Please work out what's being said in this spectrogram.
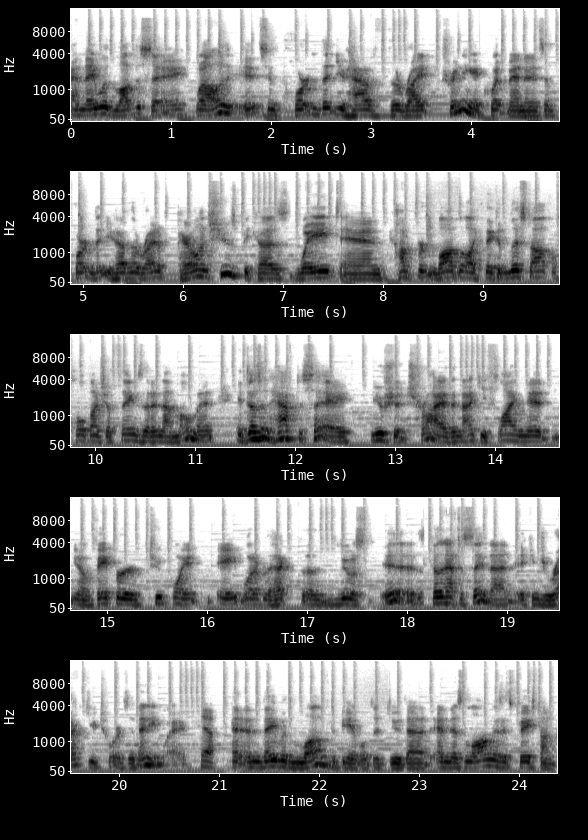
And they would love to say, well, it's important that you have the right training equipment and it's important that you have the right apparel and shoes because weight and comfort and blah, blah. Like they could list off a whole bunch of things that in that moment, it doesn't have to say you should try the Nike Flyknit, you know, Vapor 2.8, whatever the heck the newest is. It doesn't have to say that. It can direct you towards it anyway. Yeah. And, and they would love to be able to do that. And as long as it's based on,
